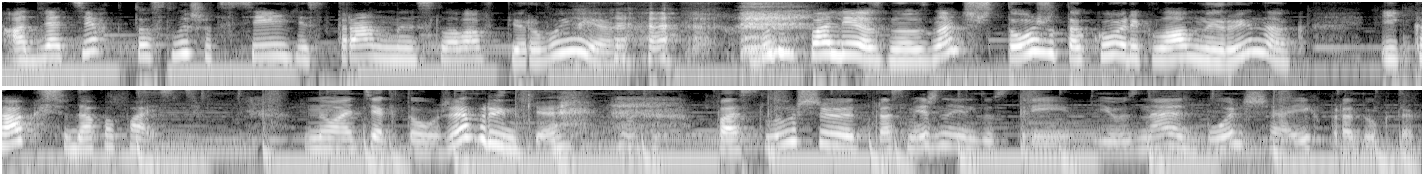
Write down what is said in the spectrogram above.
А для тех, кто слышит все эти странные слова впервые, будет полезно узнать, что же такое рекламный рынок и как сюда попасть. Ну а те, кто уже в рынке, послушают про смежные индустрии и узнают больше о их продуктах.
